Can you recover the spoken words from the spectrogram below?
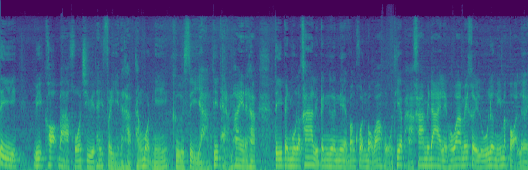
สี่4 วิเคราะห์บาร์โค้ดชีวิตให้ฟรีนะครับทั้งหมดนี้คือ 4 อย่างที่แถมให้นะครับตีเป็นมูลค่าหรือเป็นเงินเนี่ยบางคนบอกว่าโหเทียบหาค่าไม่ได้เลย เพราะว่าไม่เคยรู้เรื่องนี้มาก่อนเลย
